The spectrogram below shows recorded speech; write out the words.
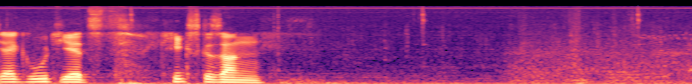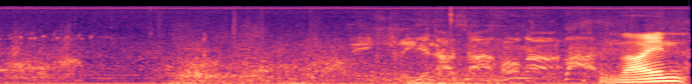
Ja gut jetzt. Kriegsgesang. Nein.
